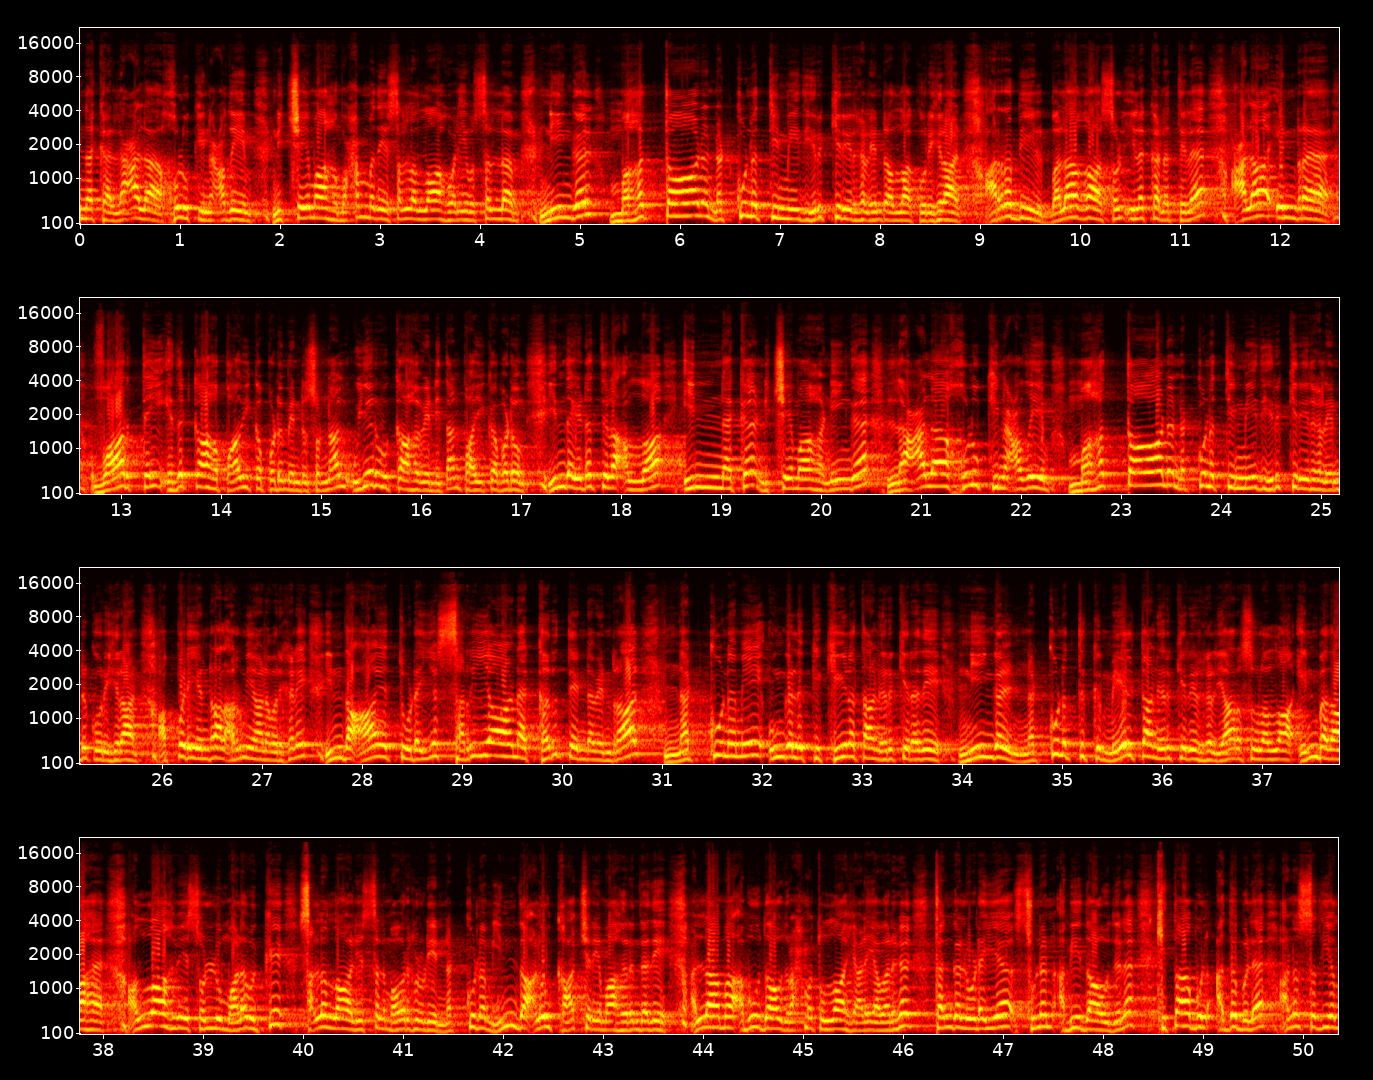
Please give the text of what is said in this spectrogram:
இன்னக லாலா ஹுலுக்கின் அதையும் நிச்சயமாக முகமதே ஸல்லல்லாஹு அலைய வஸல்லம் நீங்கள் மகத்தான நற்குணத்தின் மீது இருக்கிறீர்கள் என்று அல்லாஹ் கூறுகிறான். அரபியில் பலாகா சொல் இலக்கணத்தில் அலா என்ற வார்த்தை எதற்காக பாவிக்கப்படும் என்று சொன்னால் உயர்வுக்காக வேண்டித்தான் பாவிக்கப்படும். இந்த இடத்துல அல்லாஹ் இன்னக்க நிச்சயமாக நீங்க லாலா ஹுலுக்கின் அதையும் மகத்தான நற்குணத்தின் மீது இருக்கிறீர்கள் என்று கூறுகிறான். அப்படி என்றால் அருமையானவர்களே இந்த ஆயத்துடைய சரியான கரு கருத்து என்னவென்றால் நற்குணமே உங்களுக்கு கீழத்தான் இருக்கிறது. நீங்கள் நற்குணத்துக்கு மேல்தான் இருக்கிறீர்கள் யார் சூழல்லா என்பதாக அல்லாஹுவே சொல்லும் அளவுக்கு சல்லல்லா அலிஸ்லம் அவர்களுடைய நற்குணம் இந்த அளவுக்கு ஆச்சரியமாக இருந்தது. அல்லாமா அபுதாவுத் ரஹமத்துல்லாஹி அலை அவர்கள் தங்களுடைய சுனன் அபிதாவுதுல கிதாபுல் அதபுல அனசதி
